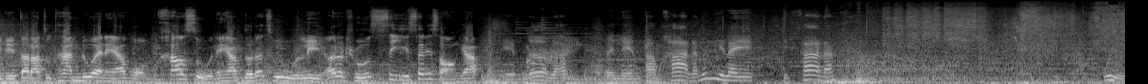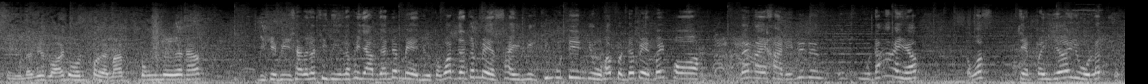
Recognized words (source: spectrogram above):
ยินดีต้อนรับทุกท่านด้วยนะครับผมเข้าสู่นะครับ Dota 2 League of the Truth ซีซั่นที่ 2 ครับ เกมเริ่มแล้วครับไปเลนตามคาดนะ ไม่มีอะไรผิดคาดนะ อุ้ยโอ้โหแล้วเรียบร้อยโดนเปิดมาตรงเนินครับ BKB ใช้ไปแล้วทีบีแล้วพยายามยัดดาเมจอยู่แต่ว่ายัดดาเมจใส่นิกที่มุดดินอยู่ครับเหมือนดาเมจไม่พอ และไงขาดอีกนิดนึงโอ้โหได้ครับ แต่ว่าเจ็บไปเยอะอยู่แล้วโอ้โห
